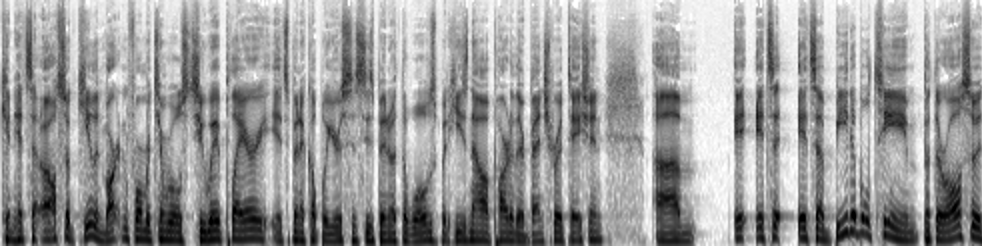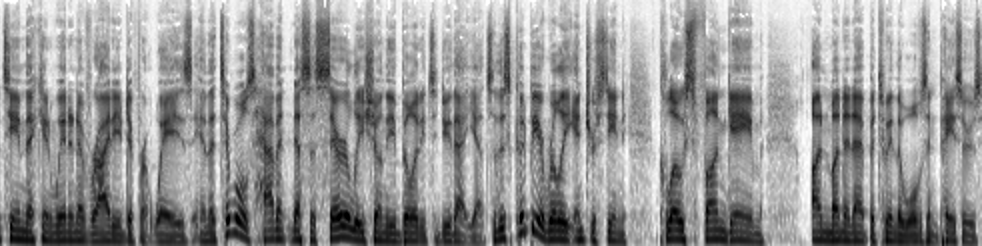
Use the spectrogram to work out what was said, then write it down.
can hit some, also Kelan Martin, former Timberwolves two way player. It's been a couple years since he's been with the Wolves, but he's now a part of their bench rotation. Um, it, it's a it's a beatable team, but they're also a team that can win in a variety of different ways. And the Timberwolves haven't necessarily shown the ability to do that yet. So this could be a really interesting, close, fun game on Monday night between the Wolves and Pacers.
